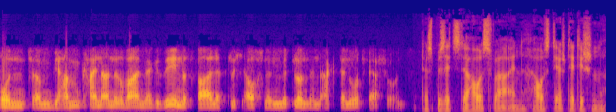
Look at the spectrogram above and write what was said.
Und ähm, wir haben keine andere Wahl mehr gesehen. Das war letztlich auch ein Mittel und ein Akt der Notwehr für uns. Das besetzte Haus war ein Haus der städtischen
